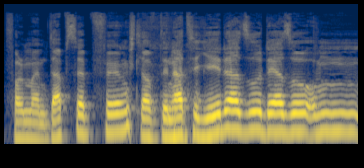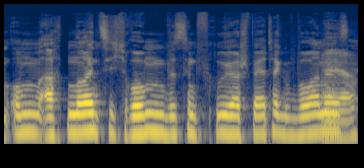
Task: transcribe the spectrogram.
von meinem Dubstep-Film. Ich glaube, den hatte jeder so, der so um, um 98 rum, ein bisschen früher, später geboren Ja, ist. ja.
